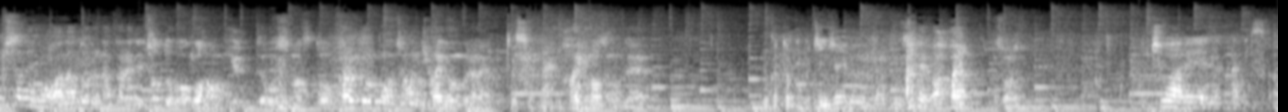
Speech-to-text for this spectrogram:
大きさでも侮るなかれでちょっとこうご飯をギュッて押しますと、軽くもう茶碗2杯分ぐらい入りますので。よかったら僕ジンジャーエールいただきます？であはい。そうです。うちはあれな何ですか？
